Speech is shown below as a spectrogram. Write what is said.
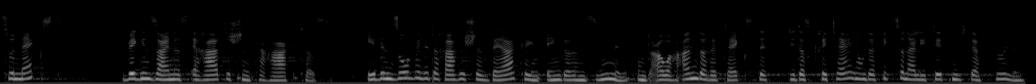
Zunächst wegen seines erratischen Charakters. Ebenso wie literarische Werke im engeren Sinne und auch andere Texte, die das Kriterium der Fiktionalität nicht erfüllen,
